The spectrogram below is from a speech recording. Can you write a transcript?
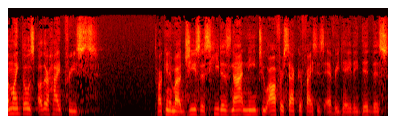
Unlike those other high priests talking about Jesus, he does not need to offer sacrifices every day. They did this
